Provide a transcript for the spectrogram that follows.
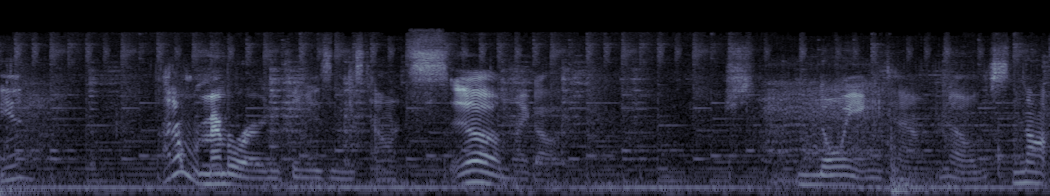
End? I don't remember where anything is in this town. It's, oh my god. Just annoying town. No, this is not...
